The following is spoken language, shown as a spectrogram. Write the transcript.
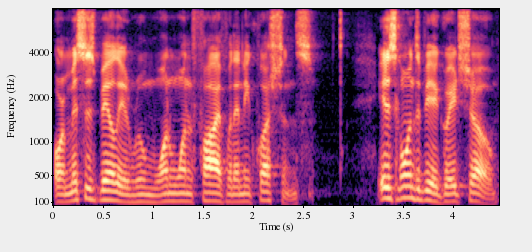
or Mrs. Bailey in room 115 with any questions. It is going to be a great show.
